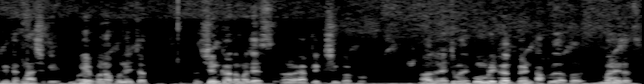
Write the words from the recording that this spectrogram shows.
कीटकनाशक आहे हे बरोबर. पण आपण याच्यात शेणखतामध्ये ऍप्लिकेशन करतो. अजून याच्यामध्ये कोंबडी खत पण टाकलं जातं बाहेरच.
